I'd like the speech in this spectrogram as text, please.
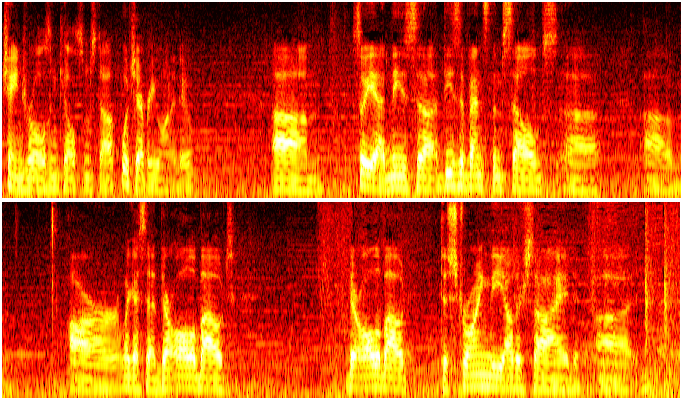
change roles and kill some stuff, whichever you want to do. Um, so yeah, these uh, these events themselves uh, um, are, like I said, they're all about they're all about destroying the other side, uh,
